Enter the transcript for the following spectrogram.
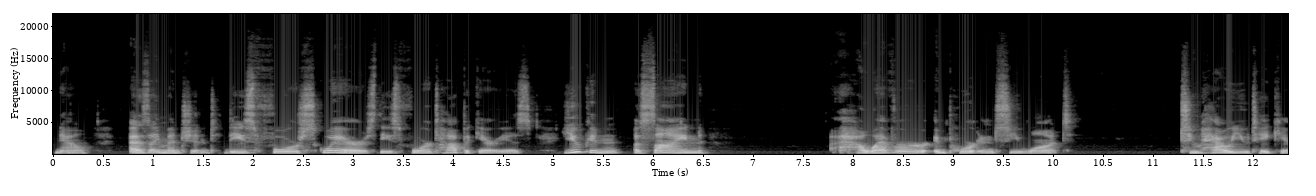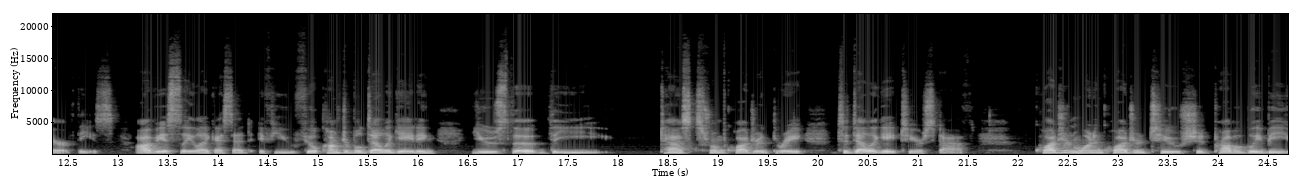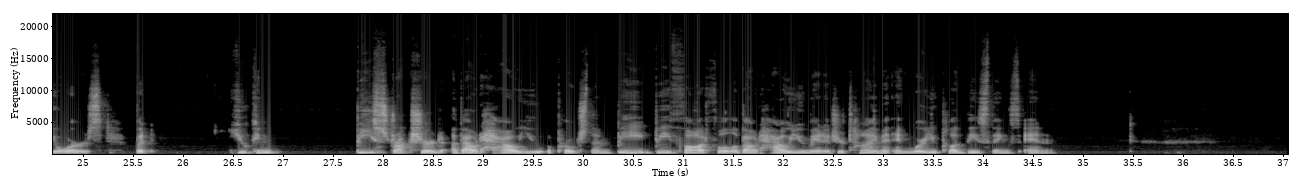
Now, as I mentioned, these four squares, these four topic areas, you can assign however importance you want to how you take care of these. Obviously, like I said, if you feel comfortable delegating, use the the tasks from quadrant 3 to delegate to your staff. Quadrant 1 and quadrant 2 should probably be yours, but you can be structured about how you approach them. Be be thoughtful about how you manage your time and where you plug these things in.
